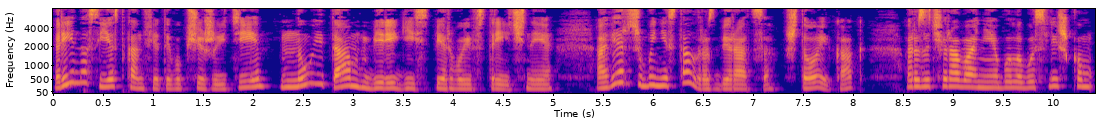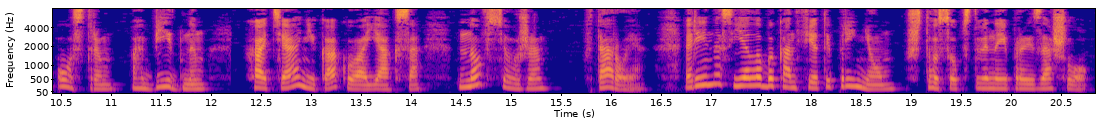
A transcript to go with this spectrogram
Рина съест конфеты в общежитии, ну и там берегись первые встречные. А Вердж бы не стал разбираться, что и как, разочарование было бы слишком острым, обидным, хотя не как у Аякса, но все же. Второе. Рина съела бы конфеты при нем, что, собственно, и произошло.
